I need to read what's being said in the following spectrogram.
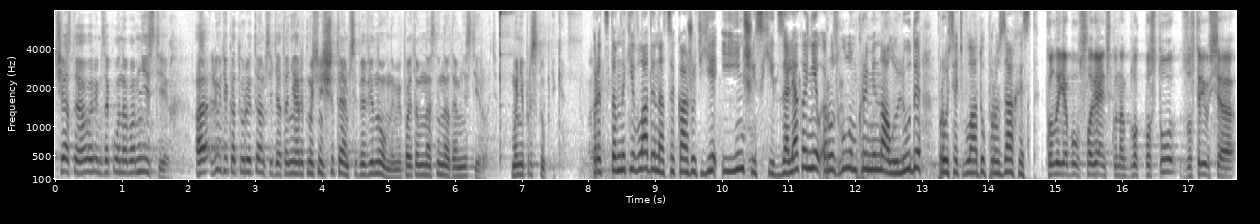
часто говорим закон об амнистиях, а люди, которые там сидят, они говорят, мы не считаем себя виновными, поэтому нас не надо амнистировать. Мы не преступники. Представники влади на це кажуть, є і інший схід. Залякані розгулом криміналу люди просять владу про захист. Коли я був в Слов'янську на блокпосту, зустрівся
